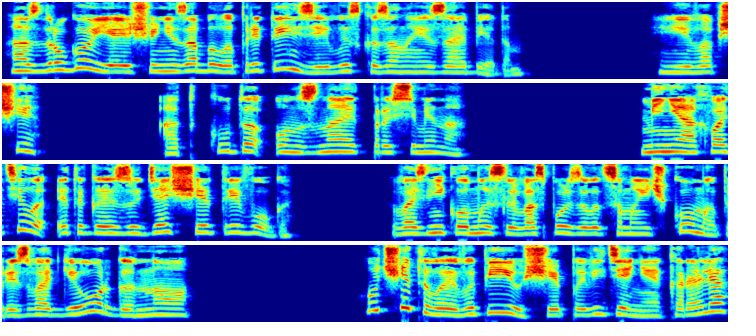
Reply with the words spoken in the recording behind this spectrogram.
А с другой я еще не забыла претензии, высказанные за обедом. И вообще, откуда он знает про семена? Меня охватила этакая зудящая тревога. Возникла мысль воспользоваться маячком и призвать Георга, но... Учитывая вопиющее поведение короля,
